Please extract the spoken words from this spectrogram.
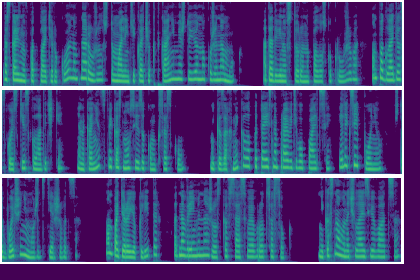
Проскользнув под платье рукой, он обнаружил, что маленький клочок ткани между ее ног уже намок. Отодвинув в сторону полоску кружева, он погладил скользкие складочки и, наконец, прикоснулся языком к соску. Ника захныкала, пытаясь направить его пальцы, и Алексей понял, что больше не может сдерживаться. Он потер ее клитор, одновременно жестко всасывая в рот сосок. Ника снова начала извиваться,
